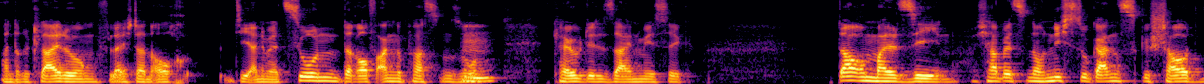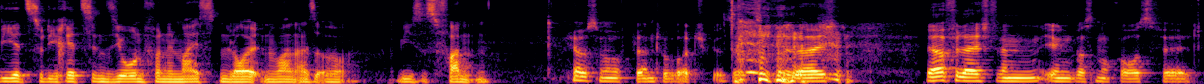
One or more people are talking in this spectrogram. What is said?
andere Kleidung, vielleicht dann auch die Animationen darauf angepasst und so, Mhm. Character Design-mäßig. Darum mal sehen. Ich habe jetzt noch nicht so ganz geschaut, wie jetzt so die Rezensionen von den meisten Leuten waren, also wie sie es fanden. Ich habe es mal auf Plan to Watch gesetzt. Vielleicht, ja, vielleicht, wenn irgendwas noch rausfällt.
